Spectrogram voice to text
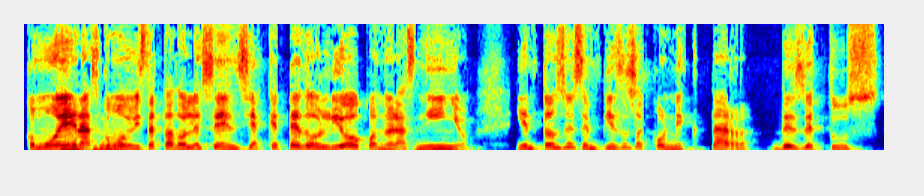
¿Cómo eras? ¿Cómo viviste tu adolescencia? ¿Qué te dolió cuando eras niño? Y entonces empiezas a conectar desde tus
